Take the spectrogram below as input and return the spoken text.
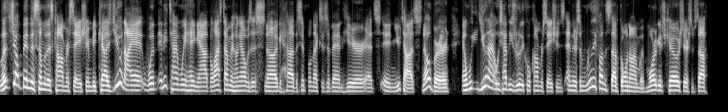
Let's jump into some of this conversation because you and I, when anytime we hang out, the last time we hung out was at Snug, uh, the Simple Nexus event here at in Utah at Snowbird, yeah. and we, you and I always have these really cool conversations. And there's some really fun stuff going on with Mortgage Coach. There's some stuff.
